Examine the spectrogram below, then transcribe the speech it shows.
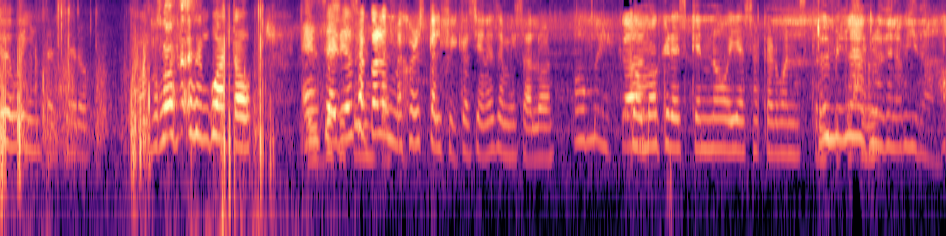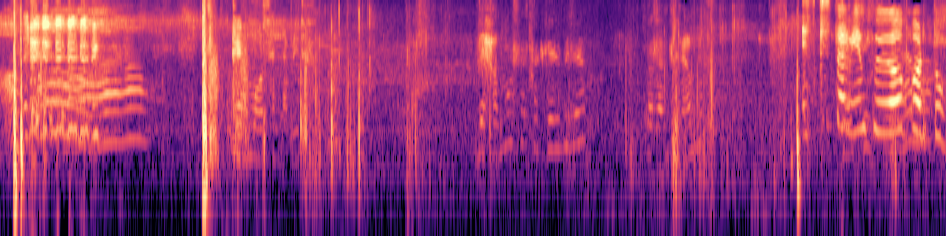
Yo voy en tercero. En cuarto. En serio saco las mejores calificaciones de mi salón. Oh my god. ¿Cómo crees que no voy a sacar buenas El calificaciones? milagro de la vida. Qué hermosa la vida. ¿Dejamos hasta aquí el video? ¿Nos retiramos? Es que está bien feo por tu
